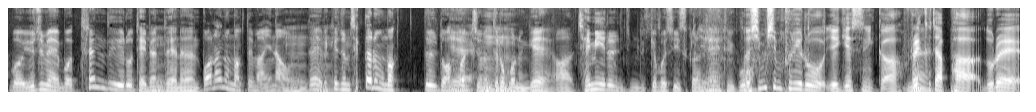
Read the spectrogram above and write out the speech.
뭐 요즘에 뭐 트렌드로 대변되는 뻔한 음악들 많이 나오는데 음, 음. 이렇게 좀 색다른 음악들도 한 예. 번쯤은 음. 들어보는 게 아, 재미를 좀 느껴볼 수 있을 거라는 예. 생각이 들고. 심심풀이로 얘기했으니까 프랭크 네. 자파 노래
